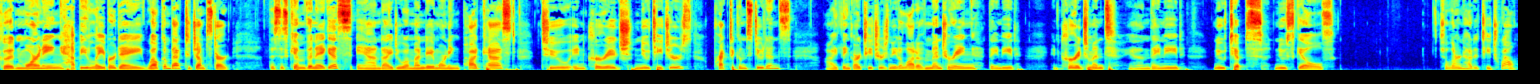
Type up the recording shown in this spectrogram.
Good morning. Happy Labor Day. Welcome back to Jumpstart. This is Kim Venegas, and I do a Monday morning podcast to encourage new teachers, practicum students. I think our teachers need a lot of mentoring, they need encouragement, and they need new tips, new skills to learn how to teach well.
